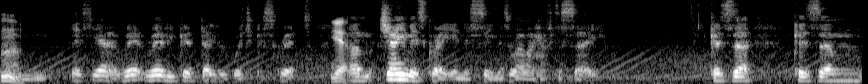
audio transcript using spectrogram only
Mm. Um, it's yeah, re- really good David Whitaker script. Yeah. Um, Jamie's great in this scene as well, I have to say, because because um,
